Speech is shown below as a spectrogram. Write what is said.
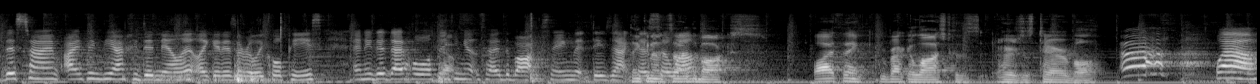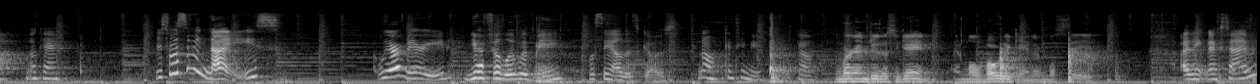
This time, I think he actually did nail it. Like, it is a really cool piece. And he did that whole thinking outside the box thing that Dave Zach Thinking does so well. Thinking outside the box. Well, I think Rebecca lost because hers is terrible. Ah, wow. Okay. You're supposed to be nice. We are married. You have to live with me. We'll see how this goes. No, continue. Go. We're gonna do this again, and we'll vote again, and we'll see. I think next time,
